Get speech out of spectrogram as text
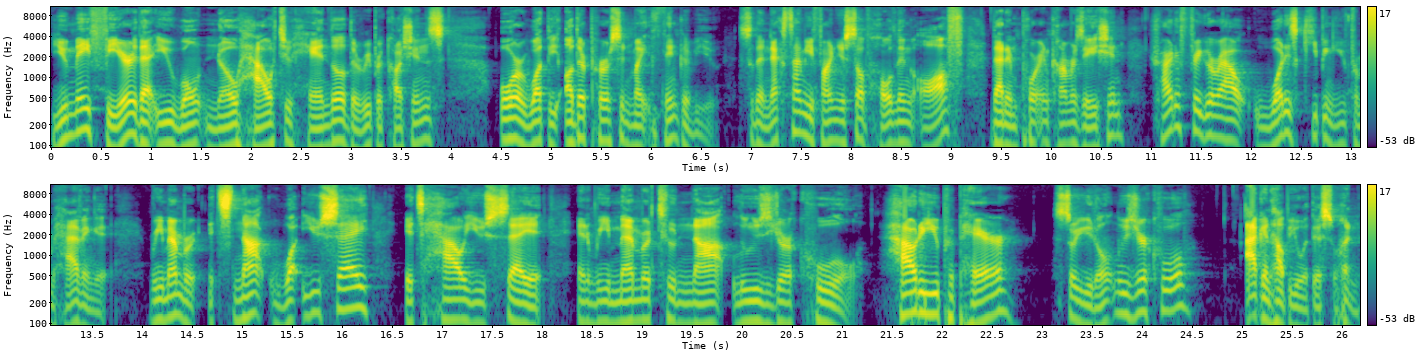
You may fear that you won't know how to handle the repercussions or what the other person might think of you. So the next time you find yourself holding off that important conversation, try to figure out what is keeping you from having it. Remember, it's not what you say, it's how you say it. And remember to not lose your cool. How do you prepare so you don't lose your cool? I can help you with this one.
